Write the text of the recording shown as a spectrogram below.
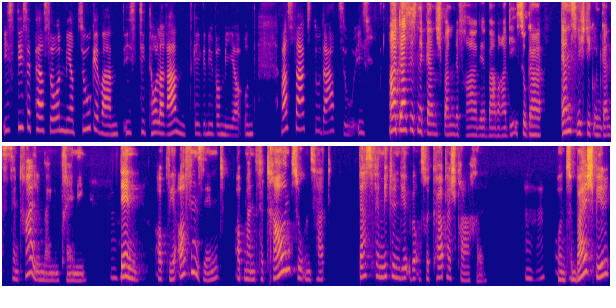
ist diese Person mir zugewandt, ist sie tolerant gegenüber mir? Und was sagst du dazu? Ist, Ah, das ist eine ganz spannende Frage, Barbara. Die ist sogar ganz wichtig und ganz zentral in meinem Training. Mhm. Denn ob wir offen sind, ob man Vertrauen zu uns hat, das vermitteln wir über unsere Körpersprache. mhm. Und zum Beispiel,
